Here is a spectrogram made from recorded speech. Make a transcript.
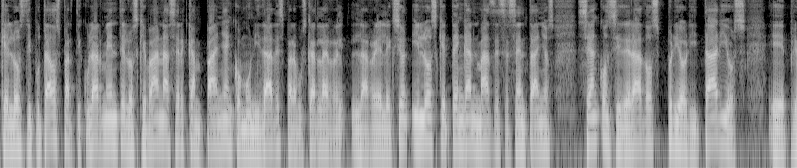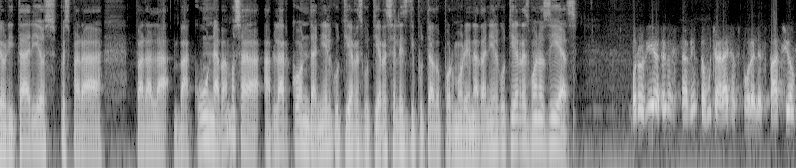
que, los diputados, particularmente los que van a hacer campaña en comunidades para buscar la, la, reelección y los que tengan más de 60 años, sean considerados prioritarios, eh, prioritarios pues para para la vacuna. Vamos a hablar con Daniel Gutiérrez. Gutiérrez, él es diputado por Morena. Daniel Gutiérrez, buenos días. Buenos días, Muchas gracias por el espacio.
